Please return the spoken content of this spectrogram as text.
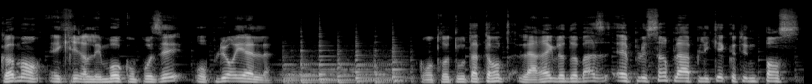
Comment écrire les mots composés au pluriel? Contre toute attente, la règle de base est plus simple à appliquer que tu ne penses.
